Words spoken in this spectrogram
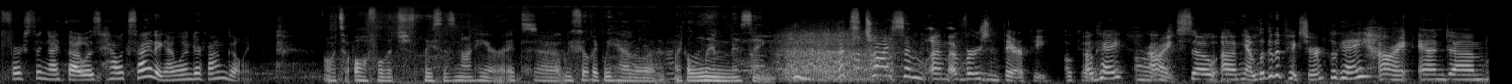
First thing I thought was, how exciting. I wonder if I'm going. Oh, it's awful that Lisa's not here. It's uh, we feel like we have a like a limb missing. Let's try some um, aversion therapy. Okay. Okay? All right. All right. So, um, yeah, look at the picture. Okay. All right. And, um.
